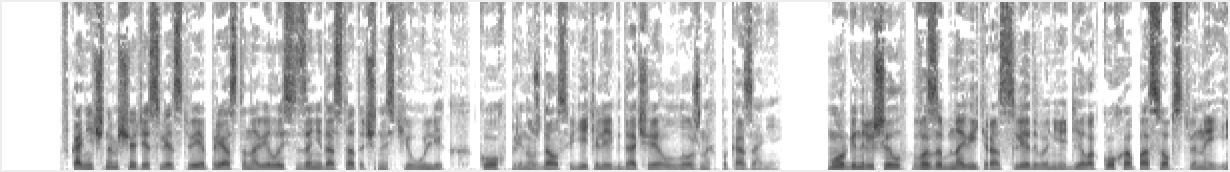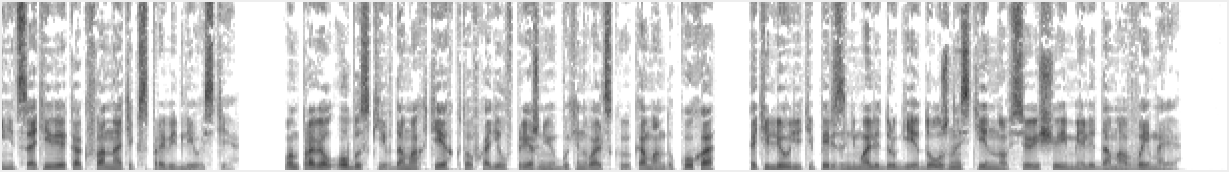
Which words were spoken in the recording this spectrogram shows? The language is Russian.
В конечном счете следствие приостановилось за недостаточностью улик. Кох принуждал свидетелей к даче ложных показаний. Морген решил возобновить расследование дела Коха по собственной инициативе как фанатик справедливости. Он провел обыски в домах тех, кто входил в прежнюю бухенвальдскую команду Коха. Эти люди теперь занимали другие должности, но все еще имели дома в Веймаре.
